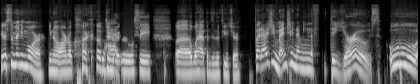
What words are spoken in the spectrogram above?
here's to many more. You know, Arnold Clark Cup tournament. We will see uh, what happens in the future. But as you mentioned, I mean the the Euros. Ooh,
